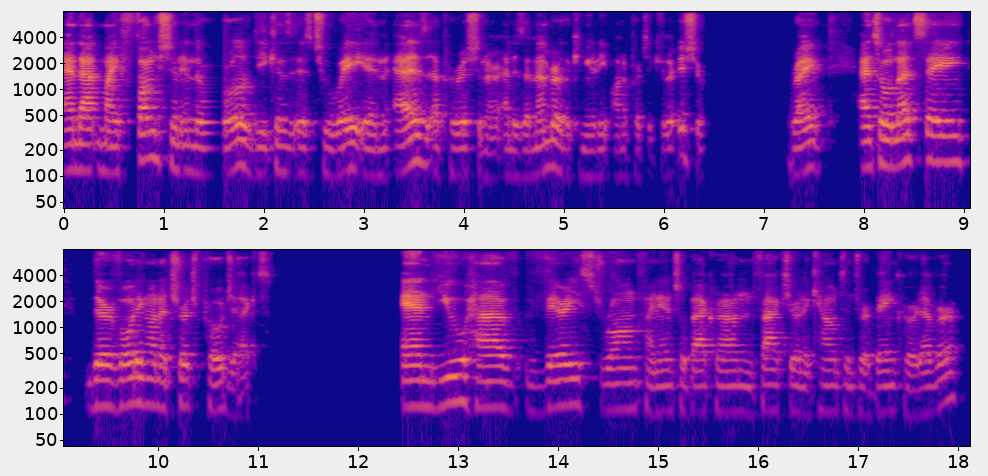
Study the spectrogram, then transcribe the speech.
And that my function in the role of deacons is to weigh in as a parishioner and as a member of the community on a particular issue, right? And so let's say they're voting on a church project and you have very strong financial background in fact you're an accountant or a banker or whatever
